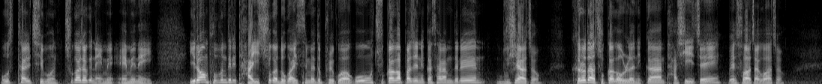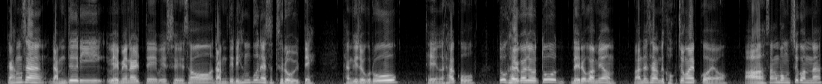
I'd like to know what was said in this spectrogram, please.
오스탈 지분, 추가적인 M&A 이런 부분들이 다 이슈가 녹아 있음에도 불구하고 주가가 빠지니까 사람들은 무시하죠. 그러다 주가가 올라니까 다시 이제 매수하자고 하죠. 그러니까 항상 남들이 외면할 때 매수해서 남들이 흥분해서 들어올 때 단기적으로 대응을 하고 또 결과적으로 또 내려가면 많은 사람들이 걱정할 거예요. 아, 쌍봉 찍었나?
